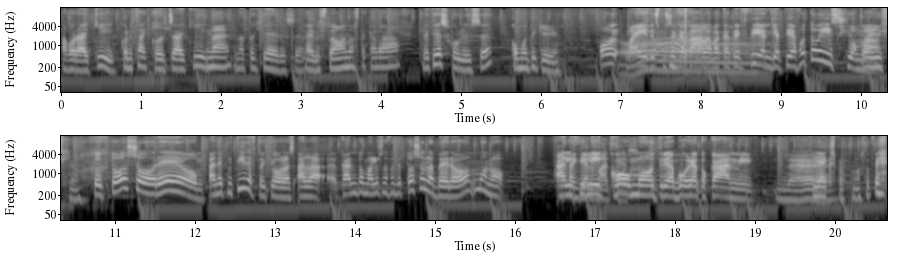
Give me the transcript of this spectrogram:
Αγοράκι; Κοριτσάκι. Κοριτσάκι; Ναι. Να το χαίρεσαι. Ευχαριστώ, να είστε καλά. Με τι ασχολείσαι; Κομμωτική. Ο... Μα είδες που σε κατάλαβα κατευθείαν, γιατί αυτό το ίσιωμα. Το ίσιο. Το τόσο ωραίο, ανεπιτίδευτο κιόλας, αλλά κάνει το μαλλί σου να φαίνεται τόσο λαμπερό, μόνο αληθινή Επαγγελματίας. κομμότρια μπορεί να το κάνει. Ναι. Η expert θα μας το πει.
